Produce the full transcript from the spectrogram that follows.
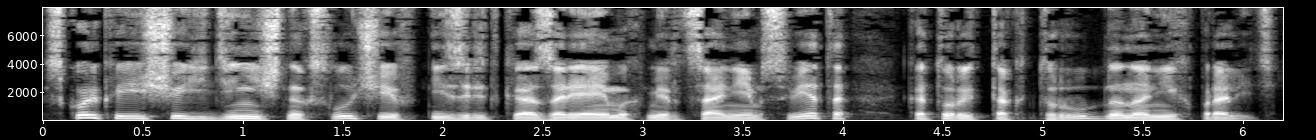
сколько еще единичных случаев, изредка озаряемых мерцанием света, который так трудно на них пролить.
